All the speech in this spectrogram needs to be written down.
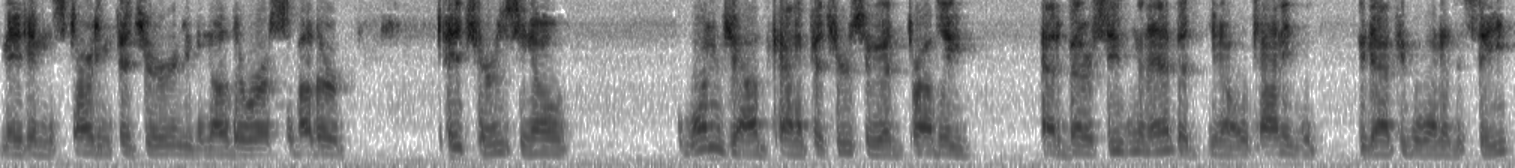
made him the starting pitcher, even though there were some other pitchers, you know, one job kind of pitchers who had probably had a better season than him. But you know, Ohtani's the, the guy people wanted to see.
